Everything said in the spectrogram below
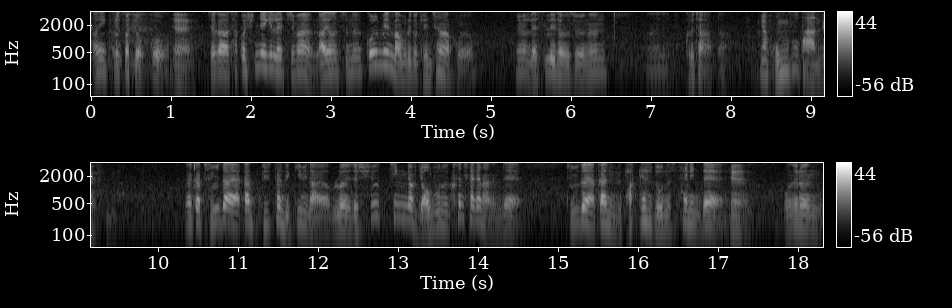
아니 그럴 수밖에 없고 예. 제가 자꾸 슛 얘기를 했지만 라이언스는 골밑 마무리도 괜찮았고요. 하지만 레슬리 선수는 어, 그렇지 않았다. 그냥 공수 다 안 됐습니다. 그러니까 둘 다 약간 비슷한 느낌이 나요. 물론 이제 슈팅력 여부는 큰 차이가 나는데 둘 다 약간 밖에서 노는 스타일인데 예. 오늘은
